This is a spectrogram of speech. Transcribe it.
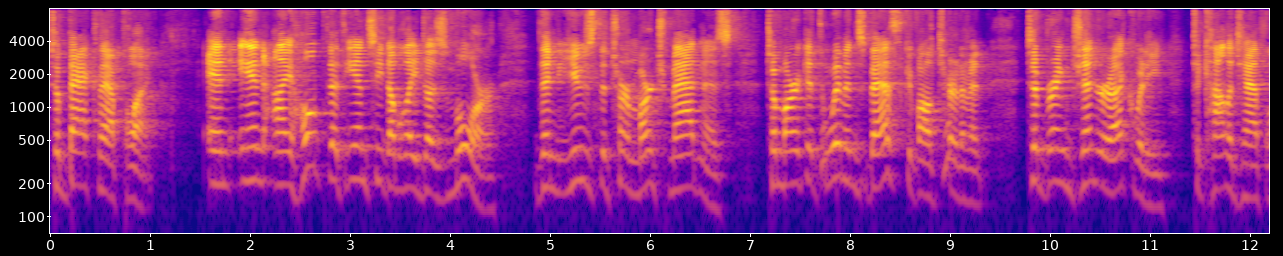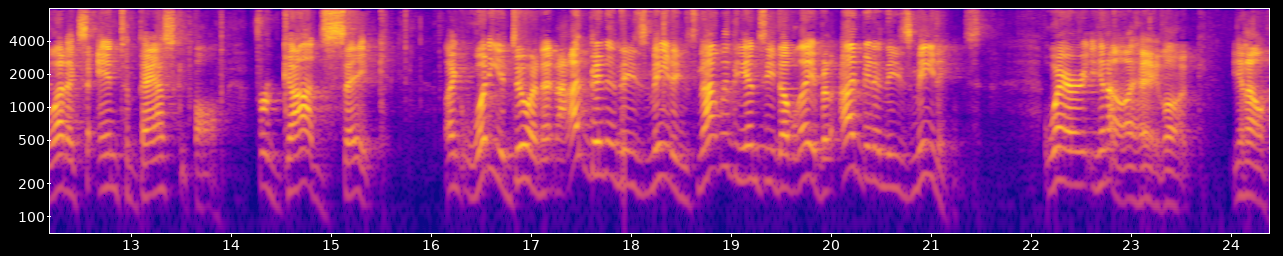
to back that play. And, and I hope that the NCAA does more than use the term March Madness to market the women's basketball tournament to bring gender equity to college athletics and to basketball. For God's sake. Like, what are you doing? And I've been in these meetings, not with the NCAA, but I've been in these meetings where, you know, hey, look, you know,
